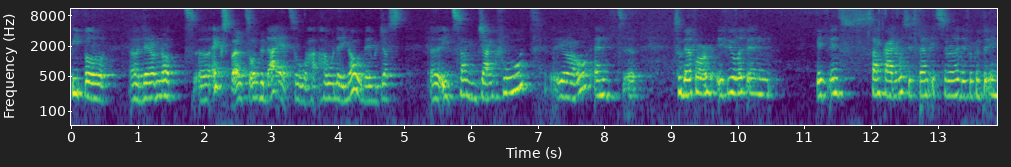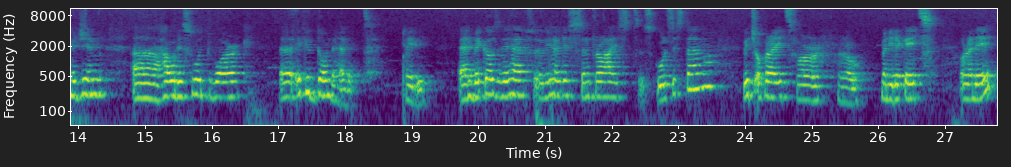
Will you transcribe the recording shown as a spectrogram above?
people uh, they are not uh, experts on the diet. So h- how would they know? They would just uh, eat some junk food, you know, and so therefore, if you live in if in some kind of a system, it's really difficult to imagine how this would work if you don't have it, maybe. And because we have we have this centralized school system, which operates for you know many decades already,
